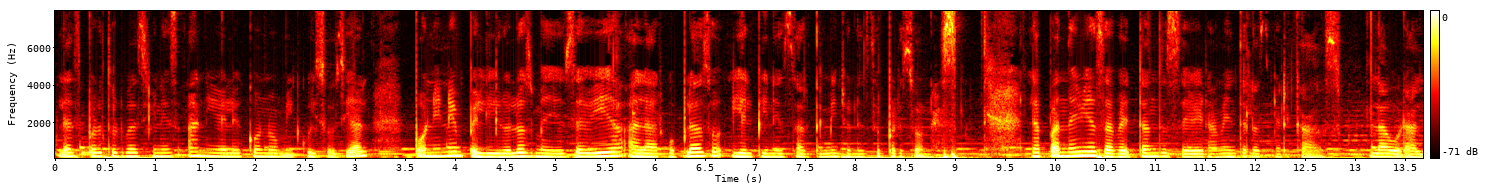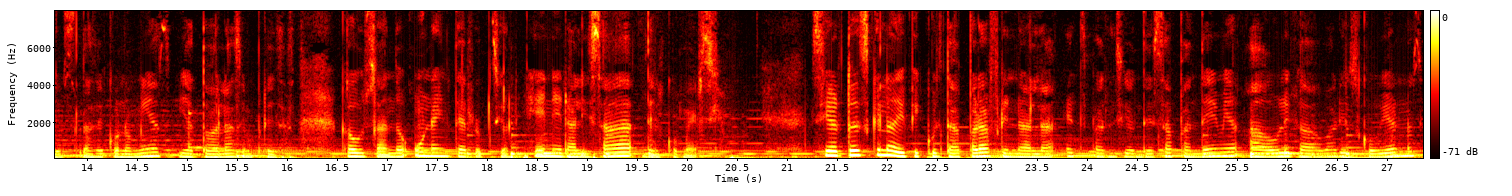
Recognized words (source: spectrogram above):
las perturbaciones a nivel económico y social ponen en peligro los medios de vida a largo plazo y el bienestar de millones de personas. La pandemia está afectando severamente los mercados laborales, las economías y a todas las empresas, causando una interrupción generalizada del comercio. Cierto es que la dificultad para frenar la expansión de esta pandemia ha obligado a varios gobiernos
